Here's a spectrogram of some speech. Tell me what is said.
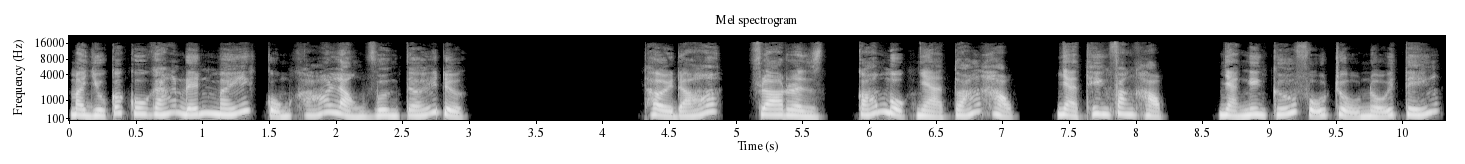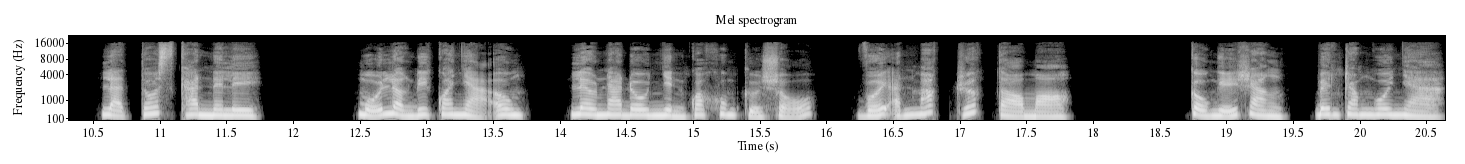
mà dù có cố gắng đến mấy cũng khó lòng vươn tới được. Thời đó, Florence có một nhà toán học, nhà thiên văn học, nhà nghiên cứu vũ trụ nổi tiếng là Toscanelli. Mỗi lần đi qua nhà ông, Leonardo nhìn qua khung cửa sổ với ánh mắt rất tò mò. Cậu nghĩ rằng bên trong ngôi nhà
